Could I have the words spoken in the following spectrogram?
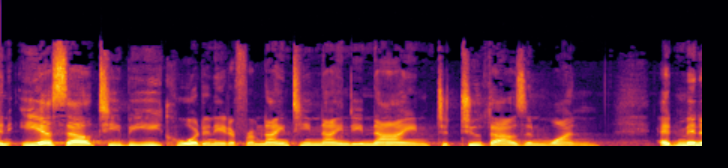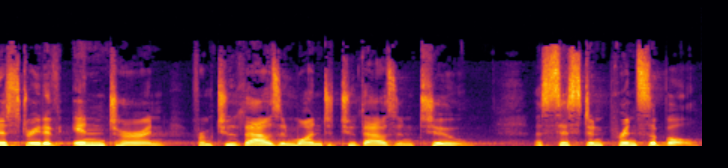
an ESL TBE coordinator from 1999 to 2001, administrative intern from 2001 to 2002, assistant principal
